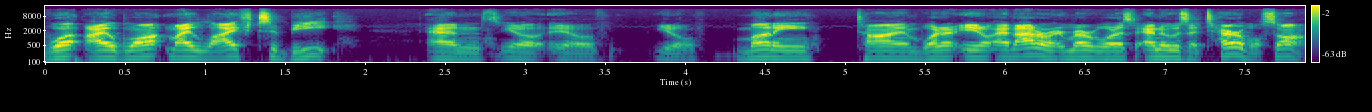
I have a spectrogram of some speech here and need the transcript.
what I want my life to be, and you know you know you know money time whatever you know and I don't remember what it's and it was a terrible song.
